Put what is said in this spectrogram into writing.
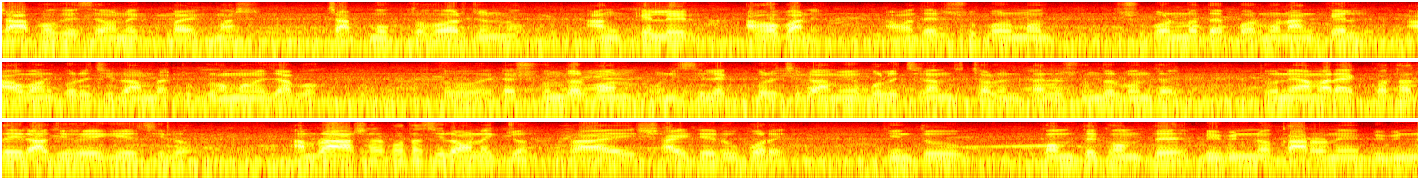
চাপও গেছে অনেক কয়েক মাস, চাপ মুক্ত হওয়ার জন্য। আঙ্কেলের আহ্বানে, আমাদের সুবর্ণ সুবর্ণ দেব বর্মন আঙ্কেল আহ্বান করেছিল আমরা একটু ভ্রমণে যাব। তো এটা সুন্দরবন, উনি সিলেক্ট করেছিল, আমিও বলেছিলাম যে চলেন তাহলে সুন্দরবন যাই। তো উনি আমার এক কথাতেই রাজি হয়ে গিয়েছিল। আমরা আসার কথা ছিল অনেকজন, প্রায় ষাটের উপরে। কিন্তু কমতে কমতে বিভিন্ন কারণে, বিভিন্ন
